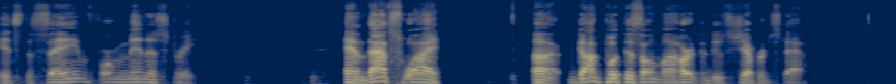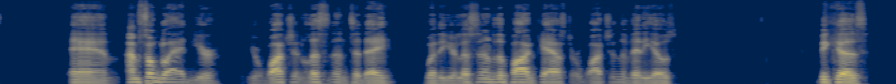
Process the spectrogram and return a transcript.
It's the same for ministry. And that's why uh, God put this on my heart to do shepherd staff. And I'm so glad you're you're watching, listening today, whether you're listening to the podcast or watching the videos, because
